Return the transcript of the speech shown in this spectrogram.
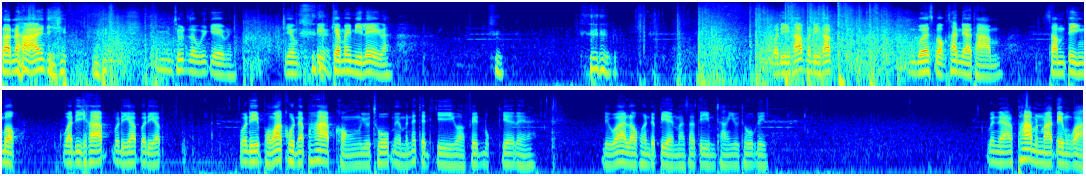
สรรหาจริง ชุดสควิตเกมนี่ยังติดแค่ไม่มีเลขนะสวัสดีครับสวัสดีครับเบิร์สบอกท่านอย่าถามซัมติงบอกสวัสดีครับสวัสดีครับสวัสดีครับวันนี้ผมว่าคุณภาพของ YouTube เนี่ยมันน่าจะดีกว่า Facebook เยอะเลยนะ หรือว่าเราควรจะเปลี่ยนมาสตรีมทาง YouTube ดีเวลาภาพมันมาเต็มกว่า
